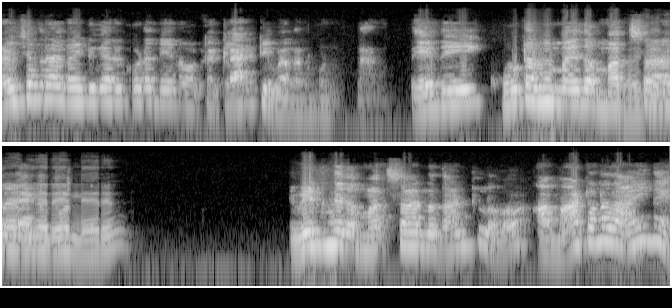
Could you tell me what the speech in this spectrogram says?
రవిచంద్రారెడ్డి గారికి కూడా నేను ఒక క్లారిటీ ఇవ్వాలనుకుంటున్నాను. ఏది? కూటమి మీద మత్స రవిచంద్ర రెడ్డి వీటి మీద మత్స అన్న దాంట్లో ఆ మాట అన్నది ఆయనే.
